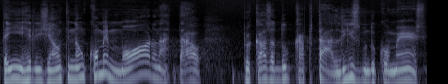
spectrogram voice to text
tem religião que não comemora o Natal por causa do capitalismo do comércio.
